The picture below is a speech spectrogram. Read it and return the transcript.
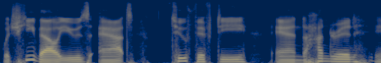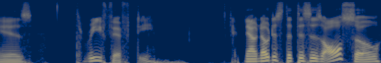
which he values at 250 and 100 is 350. Now notice that this is also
